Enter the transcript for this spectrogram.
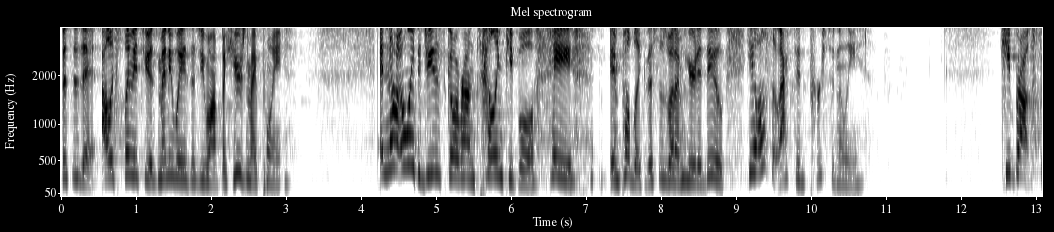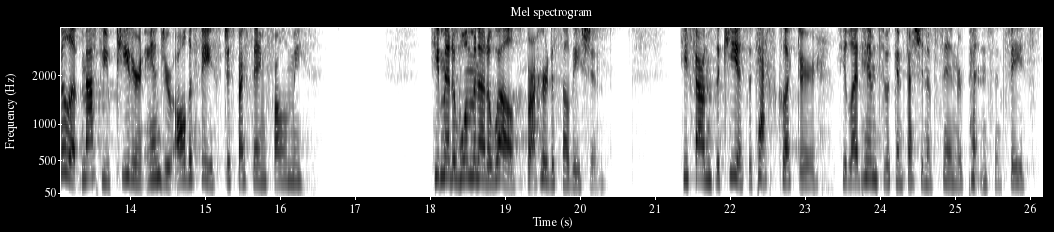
This is it. I'll explain it to you as many ways as you want, but here's my point. And not only did Jesus go around telling people, hey, in public, this is what I'm here to do, he also acted personally. He brought Philip, Matthew, Peter, and Andrew all to faith just by saying, Follow me. He met a woman at a well, brought her to salvation. He found Zacchaeus, a tax collector. He led him to a confession of sin, repentance, and faith.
